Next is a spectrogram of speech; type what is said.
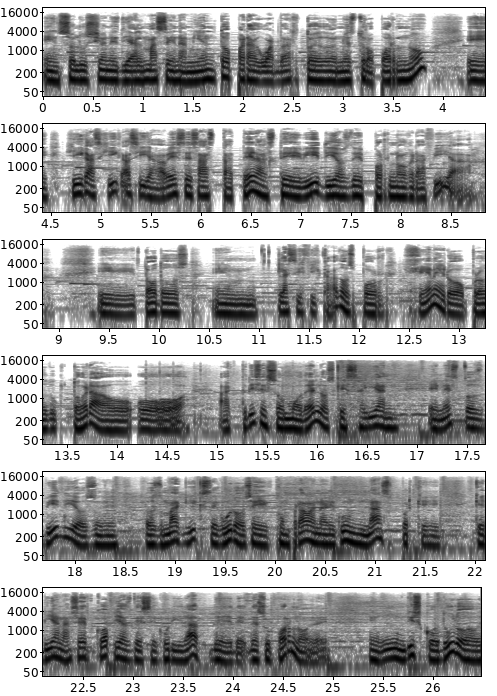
en soluciones de almacenamiento para guardar todo nuestro porno, eh, gigas, gigas y a veces hasta teras de vídeos de pornografía. Eh, todos em, clasificados por género, productora o, actrices o modelos que salían en estos vídeos. Eh, los Mac Geeks seguro se compraban algún NAS porque querían hacer copias de seguridad de, de su porno en un disco duro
